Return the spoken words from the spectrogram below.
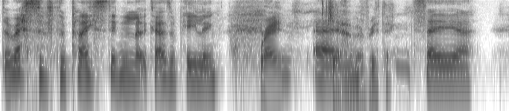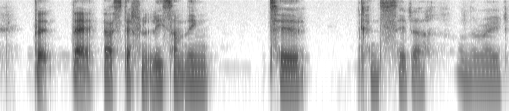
the rest of the place didn't look as appealing. right. Can't Um, have everything. So yeah, but that that's definitely something to consider on the road.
